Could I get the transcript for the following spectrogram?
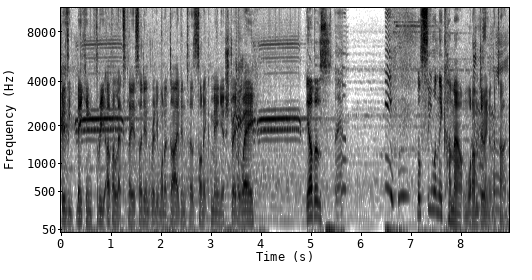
busy making three other Let's Plays, so I didn't really want to dive into Sonic Mania straight away. The others, eh, we'll see when they come out and what I'm doing at the time.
